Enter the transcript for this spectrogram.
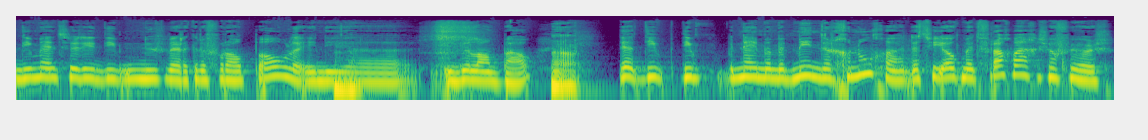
Die mensen die, die nu werken er vooral Polen in die, eh, in de landbouw. die, die nemen met minder genoegen. Dat zie je ook met vrachtwagenchauffeurs.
